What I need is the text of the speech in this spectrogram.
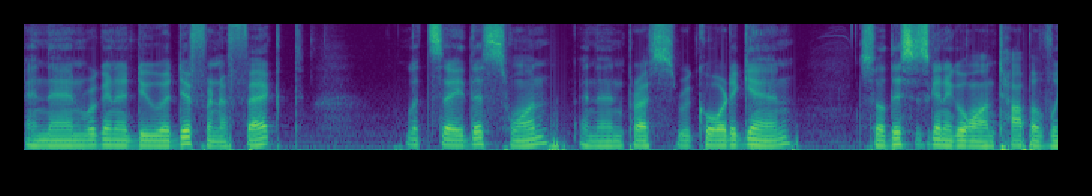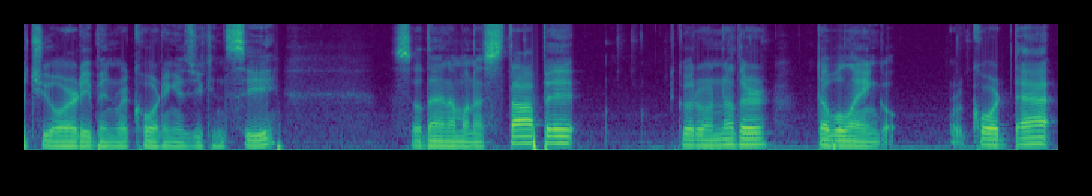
and then we're gonna do a different effect. Let's say this one and then press record again. So this is gonna go on top of what you already been recording as you can see. So then I'm gonna stop it go to another double angle. Record that.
